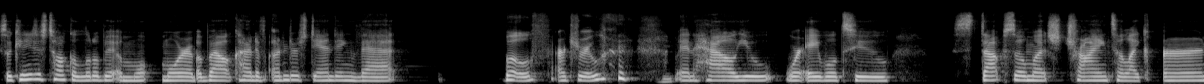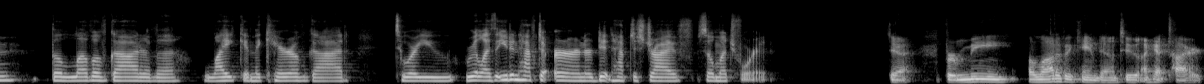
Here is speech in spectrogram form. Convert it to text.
So can you just talk a little bit more about kind of understanding that both are true mm-hmm. and how you were able to stop so much trying to like earn the love of God or the like and the care of God to where you realize that you didn't have to earn or didn't have to strive so much for it. Yeah for me, a lot of it came down to I got tired.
